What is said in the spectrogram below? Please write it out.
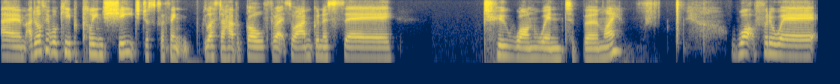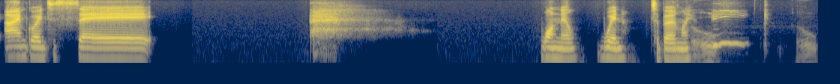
Um, I don't think we'll keep a clean sheet just because I think Leicester have a goal threat. So I'm going to say two one win to Burnley. Watford away. I'm going to say. One 0 win to Burnley. Oh.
